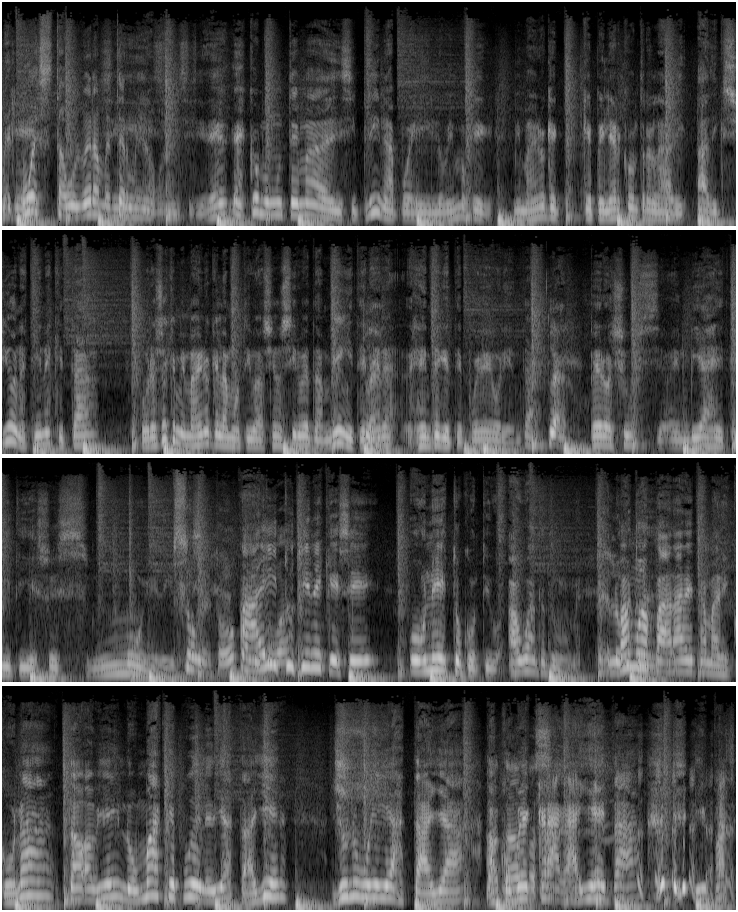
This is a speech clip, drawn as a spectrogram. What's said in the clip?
me cuesta volver a meterme. Sí, sí, sí, sí. Es, es como un tema de disciplina, pues, y lo mismo que me imagino que, que pelear contra las adi- adicciones. Tienes que estar. Por eso es que me imagino que la motivación sirve también y tener Claro. gente que te puede orientar. Claro. Pero en viajes, Titi, eso es muy difícil. Sobre todo Ahí tú tú, tienes que ser honesto contigo. Aguántate un momento. Vamos a parar esta mariconada. Estaba bien. Lo más que pude le di hasta ayer. Yo no voy a ir hasta allá a comer estaba cra galleta y pas-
